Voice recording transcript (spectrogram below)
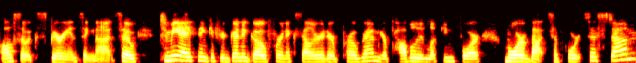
also experiencing that. So, to me, I think if you're going to go for an accelerator program, you're probably looking for more of that support system.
